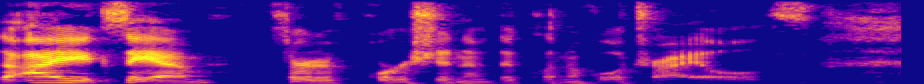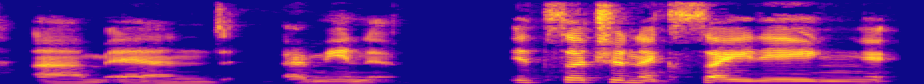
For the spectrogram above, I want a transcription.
the eye exam sort of portion of the clinical trials. Um, and I mean, it's such an exciting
